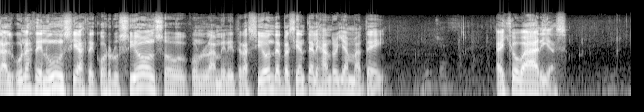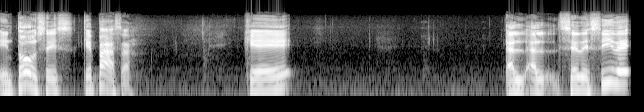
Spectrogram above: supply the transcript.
algunas denuncias de corrupción con la administración del presidente Alejandro Yamatei. Ha hecho varias. Entonces, ¿qué pasa? Que se decide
